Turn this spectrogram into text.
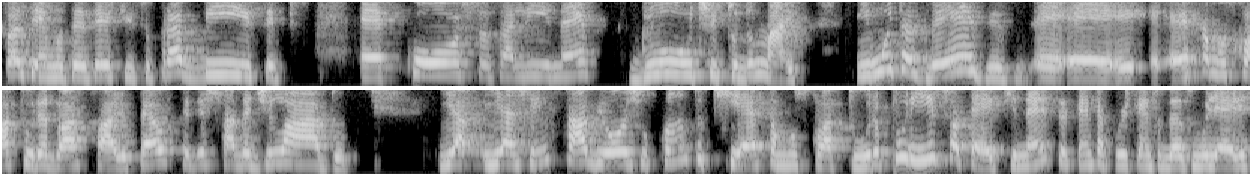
fazemos exercício para bíceps, é, coxas ali, né, glúteo e tudo mais. E muitas vezes é, é, essa musculatura do assoalho pélvico é deixada de lado. E a, e a, gente sabe hoje o quanto que essa musculatura, por isso até que né, 60% das mulheres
